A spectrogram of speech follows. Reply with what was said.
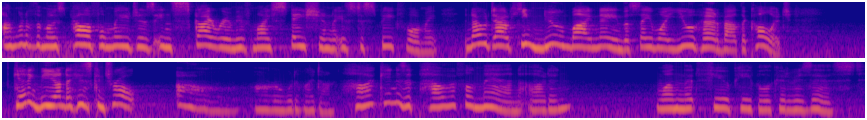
I'm one of the most powerful mages in Skyrim if my station is to speak for me. No doubt he knew my name the same way you heard about the college. Getting me under his control. Oh. Mara, what have I done? Harkon is a powerful man, Arden. One that few people could resist.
